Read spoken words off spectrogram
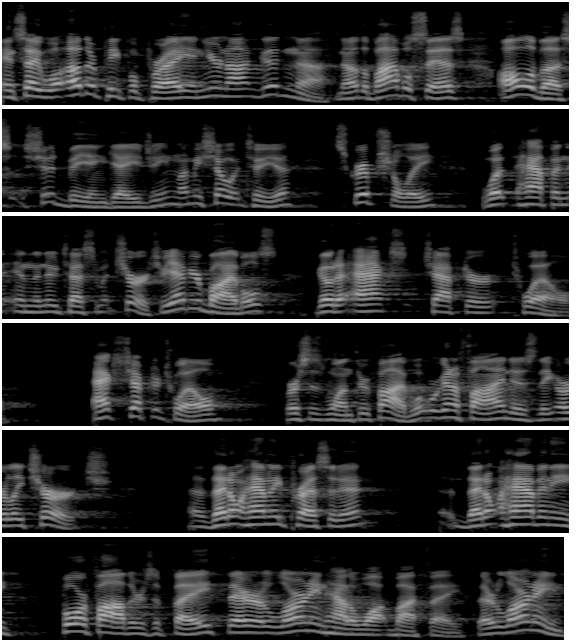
and say, well, other people pray and you're not good enough. No, the Bible says all of us should be engaging. Let me show it to you scripturally what happened in the New Testament church. If you have your Bibles, go to Acts chapter 12. Acts chapter 12, verses 1 through 5. What we're going to find is the early church. Uh, they don't have any precedent, they don't have any forefathers of faith. They're learning how to walk by faith. They're learning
